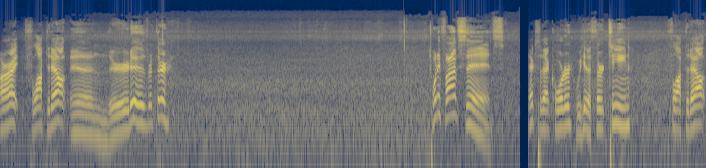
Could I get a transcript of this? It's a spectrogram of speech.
All right, flopped it out, and there it is right there. Twenty-five cents. Next to that quarter, we hit a 13, flopped it out.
